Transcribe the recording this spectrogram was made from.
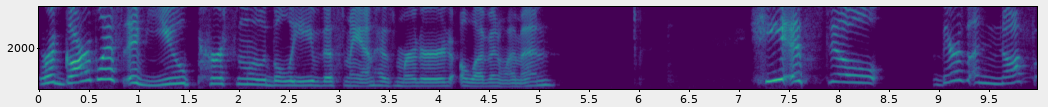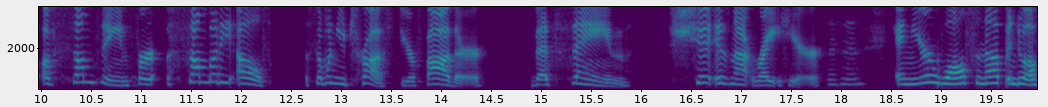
regardless if you personally believe this man has murdered 11 women he is still there's enough of something for somebody else someone you trust your father that's saying shit is not right here and you're waltzing up into a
